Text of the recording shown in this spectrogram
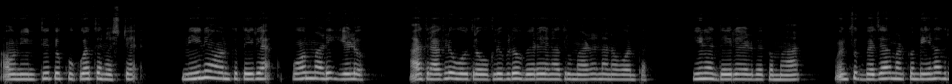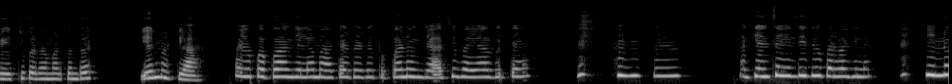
ಅವ್ನು ನಿಂತಿದ್ದು ಕುಗ್ಗೋತಾನಷ್ಟೇ ನೀನೇ ಅವನಿಗೆ ಧೈರ್ಯ. ಫೋನ್ ಮಾಡಿ ಹೇಳು. ಆದ್ರಾಗಲೇ ಹೋದ್ರೆ ಹೋಗ್ಲಿ ಬಿಡು, ಬೇರೆ ಏನಾದರೂ ಮಾಡೋಣ ನಾವು ಅಂತ. ನೀನೇ ಧೈರ್ಯ ಹೇಳ್ಬೇಕಮ್ಮ. ಮನ್ಸಿಗೆ ಬೇಜಾರು ಮಾಡ್ಕೊಂಡು ಏನಾದರೂ ಹೆಚ್ಚು ಕಡಿಮೆ ಮಾಡ್ಕೊಂಡ್ರೆ ಏನು ಮಾಡ್ತೀಯಾ? ಅಯ್ಯೋ ಪಪ್ಪ ಹಂಗೆಲ್ಲ ಮಾತಾಡ್ಬೇಡ್ರಿ. ಪಪ್ಪ ನಂಗೆ ಜಾಸ್ತಿ ಭಯ ಆಗುತ್ತೆ. ಆ ಕೆಲಸ ಇಲ್ದಿದ್ರು ಪರವಾಗಿಲ್ಲ. ಇನ್ನೂ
